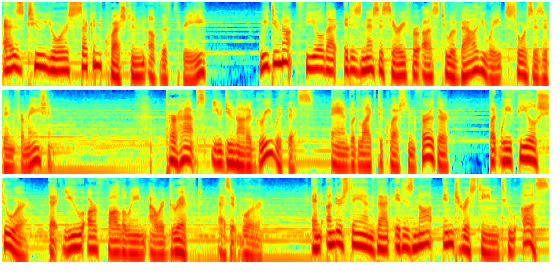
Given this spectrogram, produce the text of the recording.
As to your second question of the three, we do not feel that it is necessary for us to evaluate sources of information. Perhaps you do not agree with this and would like to question further, but we feel sure that you are following our drift, as it were, and understand that it is not interesting to us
